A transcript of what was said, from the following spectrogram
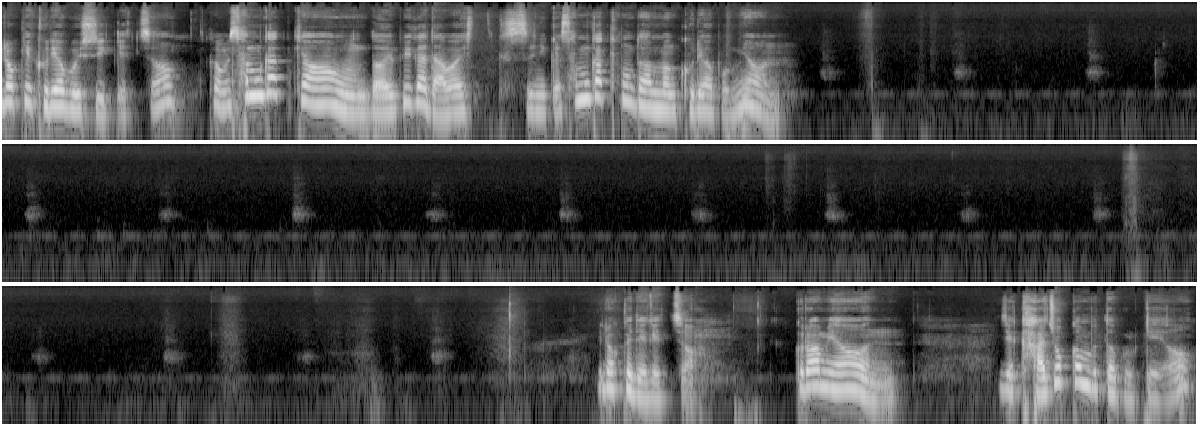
이렇게 그려볼 수 있겠죠. 그럼 삼각형 넓이가 나와 있으니까 삼각형도 한번 그려보면 이렇게 되겠죠. 그러면 이제 가족관부터 볼게요.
